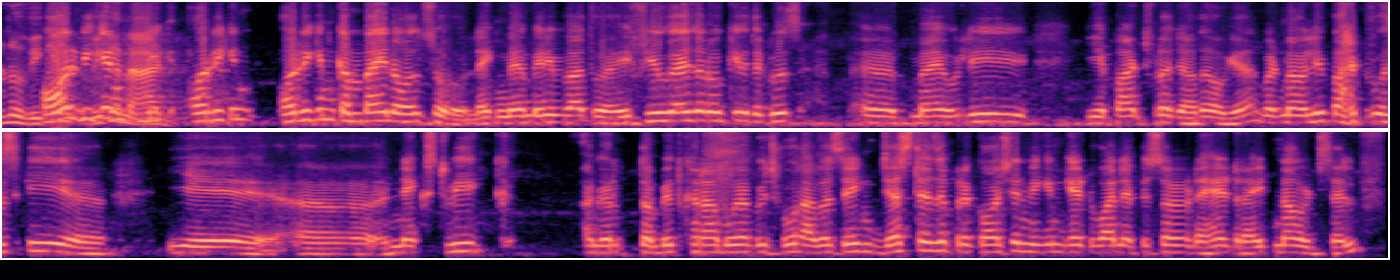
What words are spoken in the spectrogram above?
no no we can, or we, we can, can add we, or we can or we can combine also like मैं मेरी बात हुआ if you guys are okay with it was uh, my only ये पार्ट थोड़ा ज़्यादा हो गया but my only part was कि ये नेक्स्ट वीक अगर तबीयत खराब हो या कुछ हो I was saying just as a precaution we can get one episode ahead right now itself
